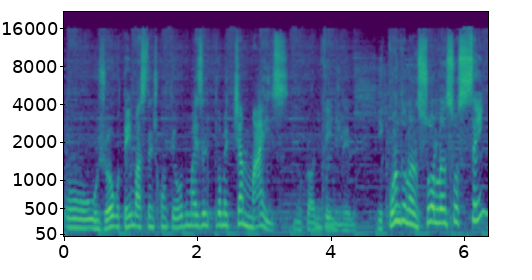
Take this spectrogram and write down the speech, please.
o, o jogo tem bastante conteúdo, mas ele prometia mais no crowdfunding dele. E quando lançou, lançou sem,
